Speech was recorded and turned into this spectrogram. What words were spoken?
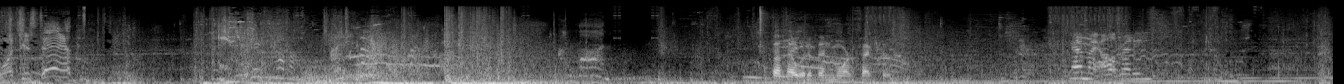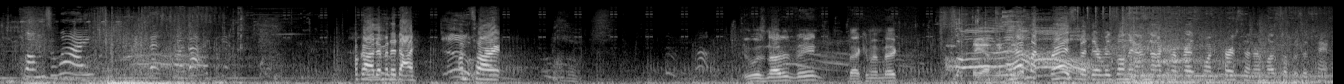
Watch your step! Thought that would have been more effective. I had my alt ready. Bombs away. Let's try that again. oh god, I'm gonna die. I'm sorry. It was not in vain. Back in my mech. They I me. had my res, but there was only. I'm not gonna res one person unless it was a tank.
